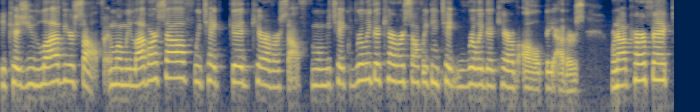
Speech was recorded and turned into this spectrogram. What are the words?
because you love yourself. And when we love ourselves, we take good care of ourselves. And when we take really good care of ourselves, we can take really good care of all the others. We're not perfect,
